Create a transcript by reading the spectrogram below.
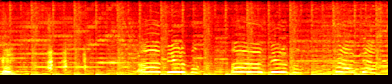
beautiful. Oh, that was beautiful. 10 out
